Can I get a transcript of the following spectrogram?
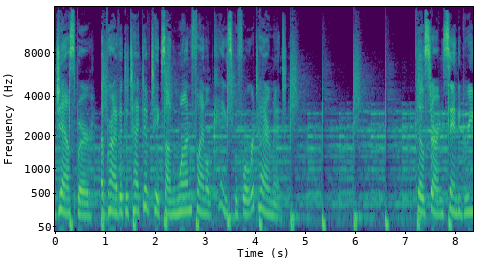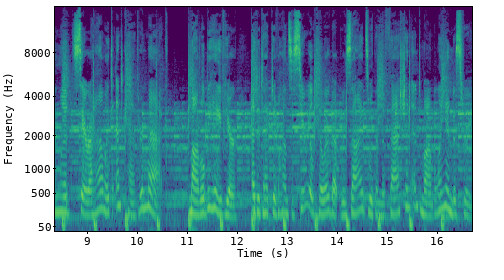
Jasper, a private detective, takes on one final case before retirement. Co starring Sandy Greenwood, Sarah Howitt, and Catherine Mack. Model Behavior, a detective hunts a serial killer that resides within the fashion and modeling industry.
